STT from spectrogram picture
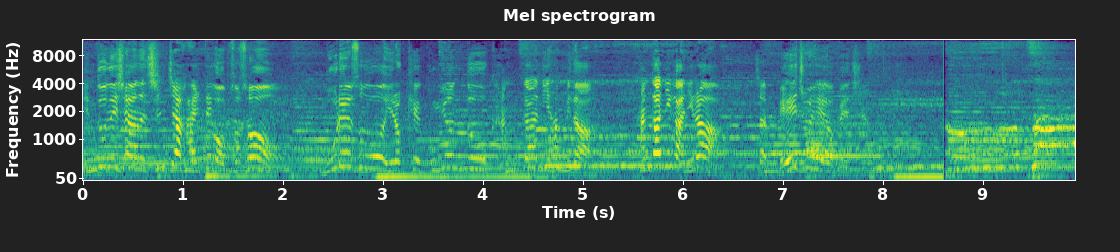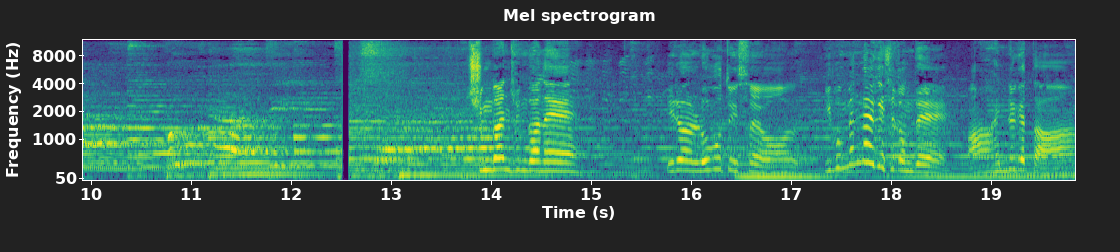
인도네시아는 진짜 갈 데가 없어서 물에서 이렇게 공연도 간간히 합니다. 간간히가 아니라 매주 해요 매주 중간중간에 이런 로봇도 있어요. 이분 맨날 계시던데. 아 힘들겠다.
